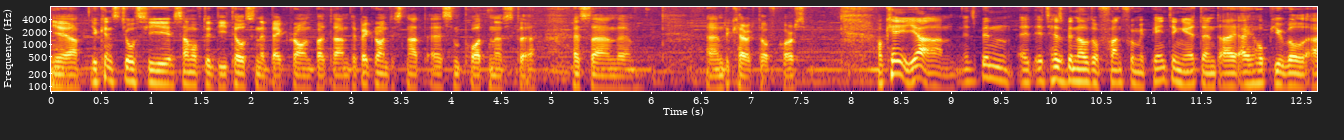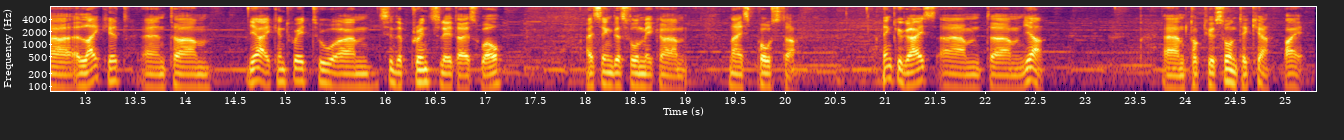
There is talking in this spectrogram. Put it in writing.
yeah you can still see some of the details in the background but um, the background is not as important as the as uh, the and the character of course. Okay, yeah, um, it's been it, it, has been a lot of fun for me painting it, and I, I hope you will uh, like it. And um, yeah, I can't wait to um, see the prints later as well. I think this will make a nice poster. Thank you guys, and um, yeah, um, talk to you soon. Take care. Bye.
